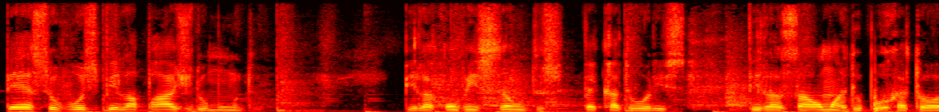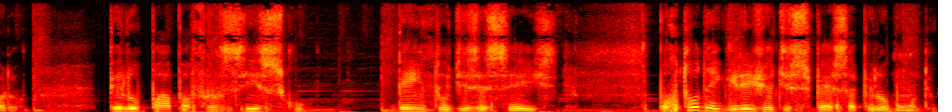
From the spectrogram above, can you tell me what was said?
peço-vos pela paz do mundo, pela convenção dos pecadores, pelas almas do purgatório, pelo Papa Francisco, Bento XVI, por toda a igreja dispersa pelo mundo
